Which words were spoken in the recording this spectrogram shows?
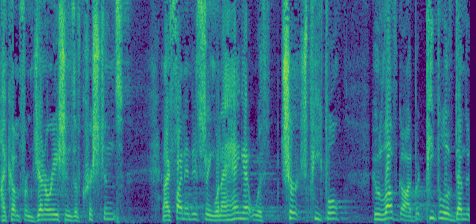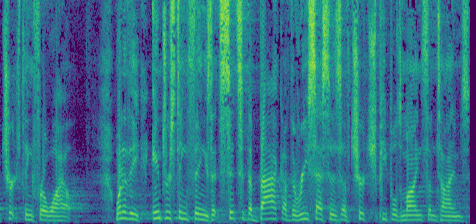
I come from generations of Christians. And I find it interesting when I hang out with church people who love God, but people who have done the church thing for a while. One of the interesting things that sits at the back of the recesses of church people's minds sometimes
